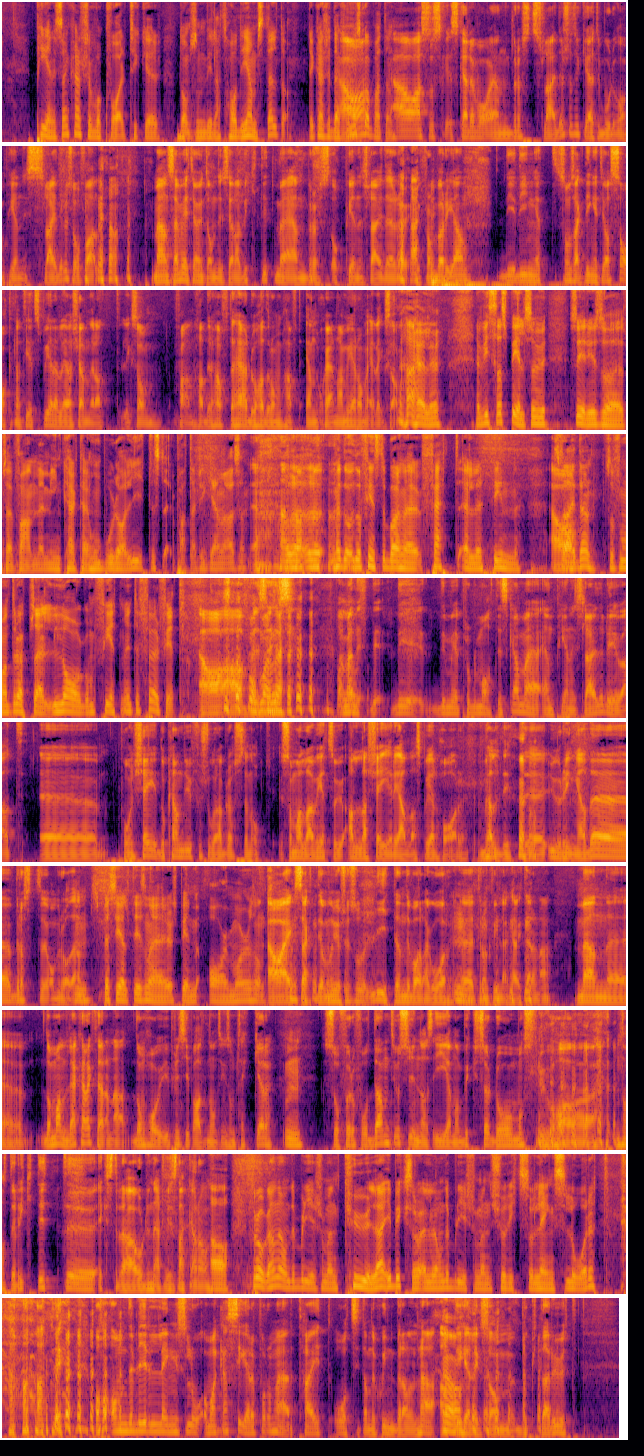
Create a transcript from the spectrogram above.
penisen kanske vara kvar, tycker de som vill att ha det jämställt då. Det är kanske är därför man har skapat den. Ja, alltså ska, det vara en bröstslider så tycker jag att det borde vara en penisslider i så fall. Men sen vet jag inte om det är så jävla viktigt med en bröst och penisslider från början. Det, det är inget, som sagt, det är inget jag saknat i ett spel eller jag känner att liksom Fan, hade de haft det här då hade de haft en stjärna mer av mig liksom. Ja, eller I vissa spel så, så är det ju så, så här, fan men min karaktär hon borde ha lite större pattar tycker jag alltså. Då, men då, då finns det bara den här fat eller thin Ja, slidern. Så får man dra upp så här lagom fet men inte för fet. ja, ja precis. Ja, men det, det, det, mer problematiska med en penisslider det är ju att eh, på en tjej då kan du ju förstora brösten och som alla vet så är ju alla tjejer i alla spel har väldigt eh, urringade bröstområden. Mm, speciellt i sådana här spel med armor och sånt. Ja exakt, de gör sig så liten det bara går Mm. eh, till de kvinnliga karaktärerna. Men eh, de manliga karaktärerna, de har ju i princip alltid någonting som täcker. Mm. Så för att få den till att synas igenom byxor, då måste du ha något riktigt eh, extraordinärt vi snackar om. Ja, frågan är om det blir som en kula i byxor eller om det blir som en chorizo längs låret. det, om det blir längs lå, om man kan se det på de här tight åtsittande skinnbrallorna, att Ja. det liksom buktar ut.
